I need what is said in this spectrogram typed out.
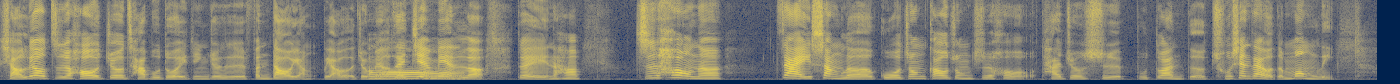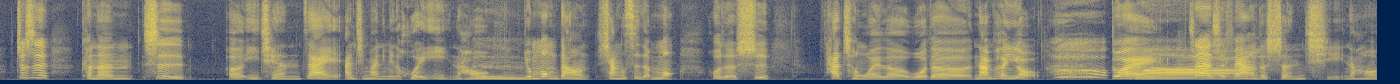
小六之后，就差不多已经就是分道扬镳了，就没有再见面了。Oh. 对，然后之后呢，在上了国中、高中之后，他就是不断的出现在我的梦里，就是可能是呃以前在安亲班里面的回忆，然后就梦到相似的梦，嗯、或者是。他成为了我的男朋友，对，真的是非常的神奇。然后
